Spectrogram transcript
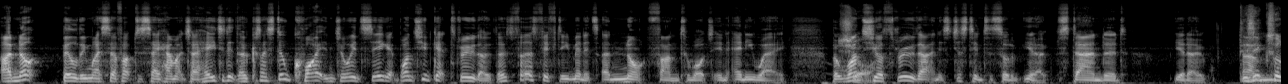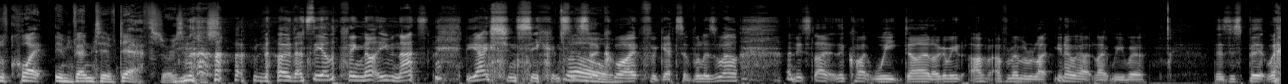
I'm not building myself up to say how much I hated it though, because I still quite enjoyed seeing it. Once you get through though, those first 15 minutes are not fun to watch in any way. But once you're through that and it's just into sort of, you know, standard, you know. Is it sort of quite inventive deaths, or is it just No, that's the other thing. Not even that's the action sequences are Oh. quite forgettable as well, and it's like they're quite weak dialogue. I mean, I, I remember like you know uh, like we were. There's this bit when,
